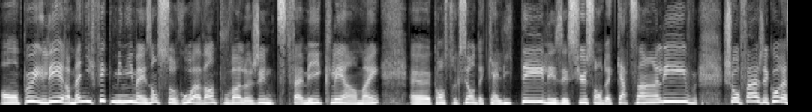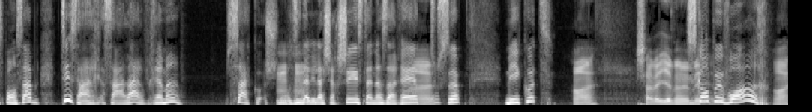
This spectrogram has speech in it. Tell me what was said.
On peut y lire magnifique mini maison sur roue à vendre pouvant loger une petite famille clé en main. Euh, construction de qualité, les essieux sont de 400 livres, chauffage éco-responsable. Tu sais, ça, a- ça a l'air vraiment ça coche. On dit d'aller la chercher, c'est à Nazareth, Ouais. tout ça. Mais écoute, Ouais. Je savais, il y avait un. ce qu'on peut voir, Ouais.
